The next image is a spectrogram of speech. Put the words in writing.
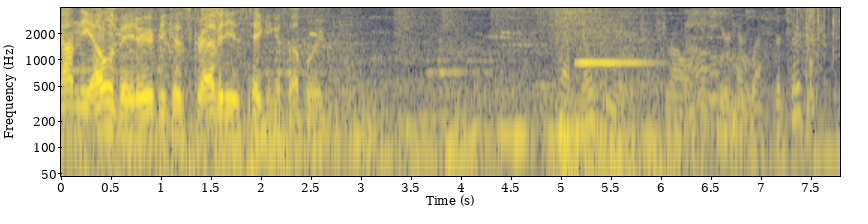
Not in the elevator because gravity is taking us upward. Have no fear. Has left the.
